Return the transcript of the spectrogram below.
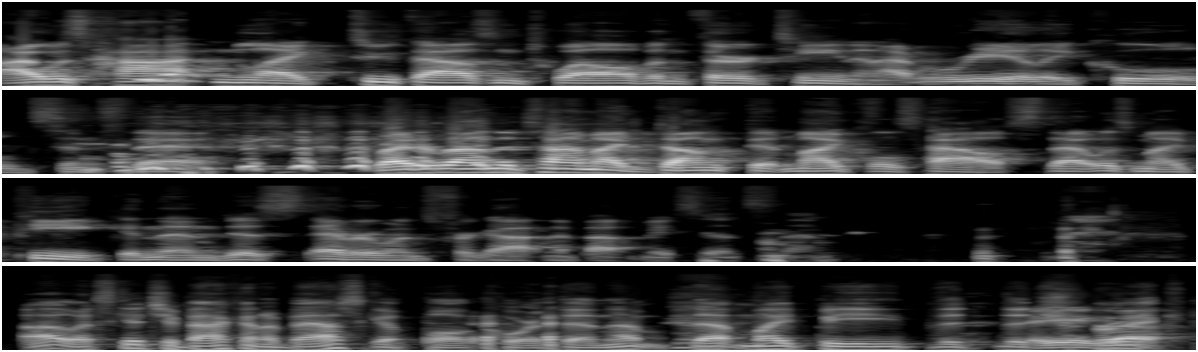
I was hot in like 2012 and 13 and i've really cooled since then. Right around the time i dunked at michael's house that was my peak and then just everyone's forgotten about me since then Oh, let's get you back on a basketball court then. That that might be the, the trick.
